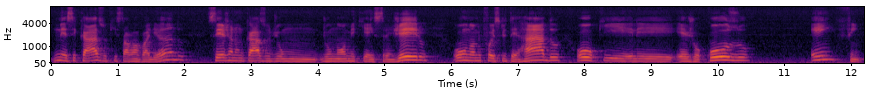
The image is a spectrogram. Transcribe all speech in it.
nesse caso que estavam avaliando, seja num caso de um, de um nome que é estrangeiro, ou um nome que foi escrito errado, ou que ele é jocoso, enfim.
